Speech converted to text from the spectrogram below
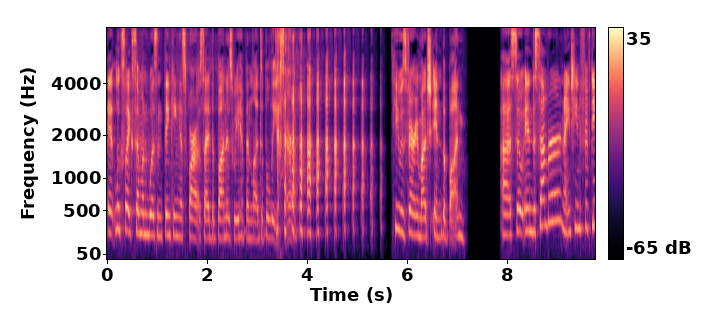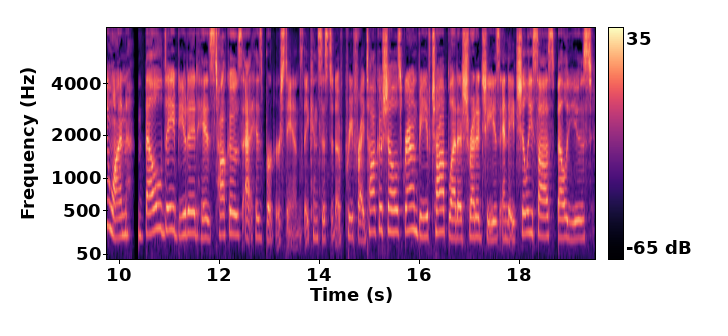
It looks like someone wasn't thinking as far outside the bun as we have been led to believe, Sarah. he was very much in the bun. Uh, so in December 1951, Bell debuted his tacos at his burger stands. They consisted of pre fried taco shells, ground beef, chopped lettuce, shredded cheese, and a chili sauce Bell used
